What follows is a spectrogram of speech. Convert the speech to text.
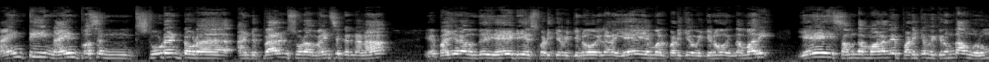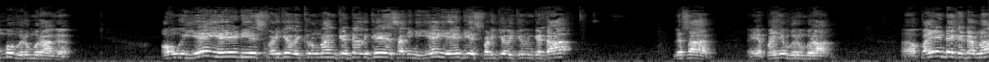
நைன்டி நைன் பர்சன்ட் ஸ்டூடெண்டோட அண்ட் பேரண்ட்ஸோட மைண்ட் செட் என்னன்னா என் பையனை வந்து ஏஐடிஎஸ் படிக்க வைக்கணும் இல்லைன்னா ஏஐஎம்எல் படிக்க வைக்கணும். இந்த மாதிரி ஏஐ சம்பந்தமானதே படிக்க வைக்கணும் தான் அவங்க ரொம்ப விரும்புறாங்க. அவங்க ஏன் ஏஐடிஎஸ் படிக்க வைக்கணும்னு கேட்டதுக்கு சார் நீங்க ஏன் ஏஐடிஎஸ் படிக்க வைக்கணும்னு கேட்டா? இல்ல சார் என் பையன் விரும்புறான். பையன்கிட்ட கேட்டோம்னா?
